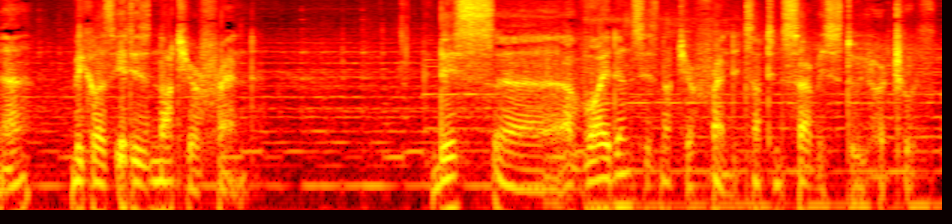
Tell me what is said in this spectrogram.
huh? Because it is not your friend. This uh, avoidance is not your friend, it's not in service to your truth.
